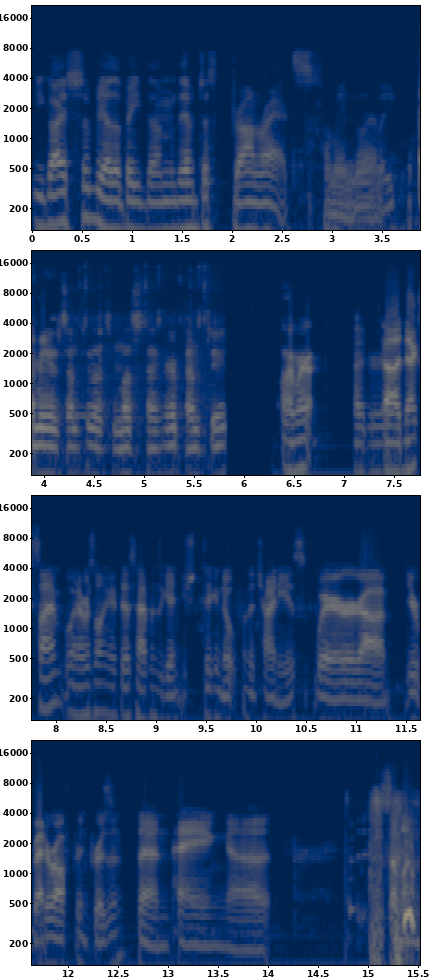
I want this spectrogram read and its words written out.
you guys should be able to beat them. They've just drawn rats. I mean, really. I mean, something that's a Mustang or empty. armor. Uh, next time, whenever something like this happens again, you should take a note from the Chinese, where uh, you're better off in prison than paying uh, someone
